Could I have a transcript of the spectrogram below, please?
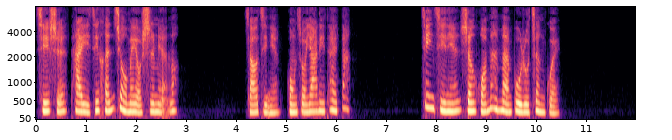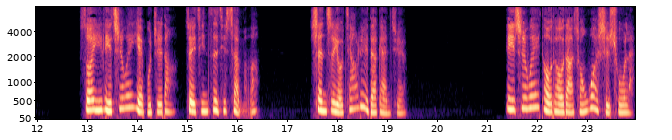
其实他已经很久没有失眠了。早几年工作压力太大，近几年生活慢慢步入正轨，所以李志威也不知道最近自己怎么了，甚至有焦虑的感觉。李志威偷偷的从卧室出来，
